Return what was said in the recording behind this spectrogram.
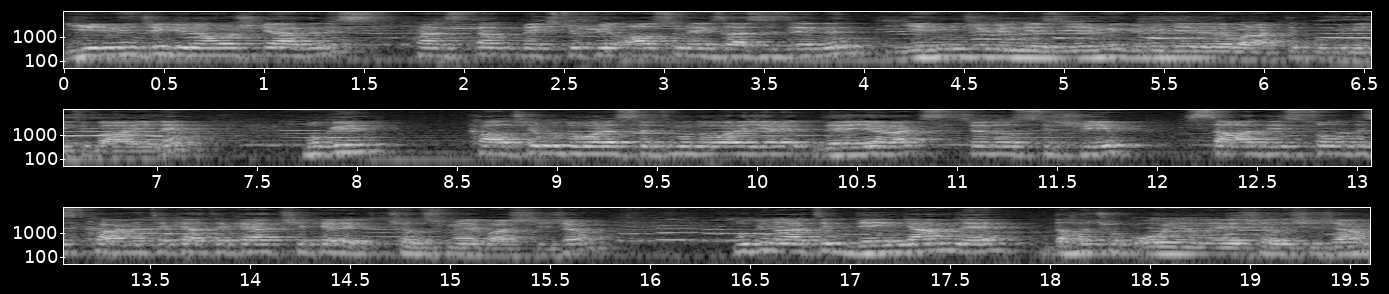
20. güne hoş geldiniz. Handstand Makes You Feel Awesome egzersizlerinin 20. gündeyiz. 20 günü geride bıraktık bugün itibariyle. Bugün kalçamı duvara, sırtımı duvara dayayarak straddle sıçrayıp sağ diz, sol diz karnı teker teker çekerek çalışmaya başlayacağım. Bugün artık dengemle daha çok oynamaya çalışacağım.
